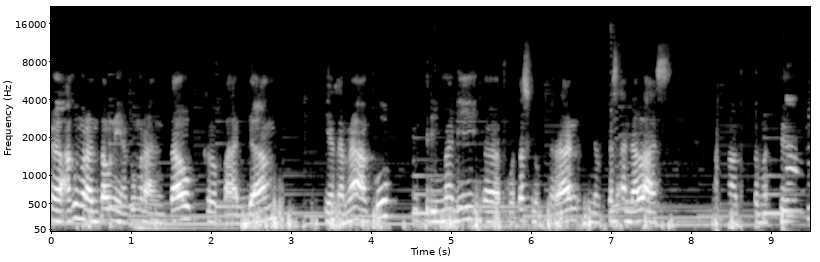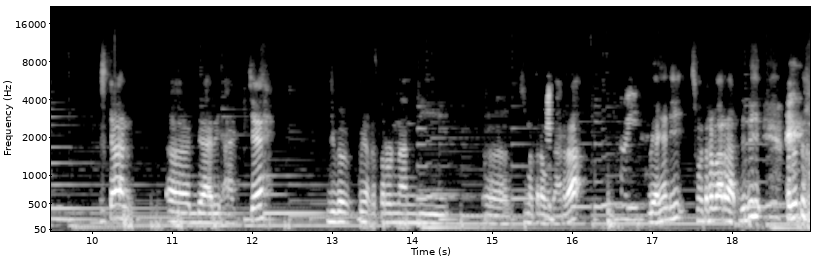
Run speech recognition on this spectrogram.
aku merantau nih, aku merantau ke Padang ya karena aku diterima di uh, Fakultas Kedokteran Universitas Andalas. Nah, otomatis kan uh, dari Aceh juga punya keturunan di uh, Sumatera Utara, oh, iya. kuliahnya di Sumatera Barat. Jadi aku tuh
